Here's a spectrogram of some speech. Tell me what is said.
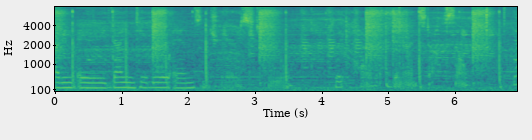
adding a dining table and some chairs too, so they could have dinner and stuff. So, yeah,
